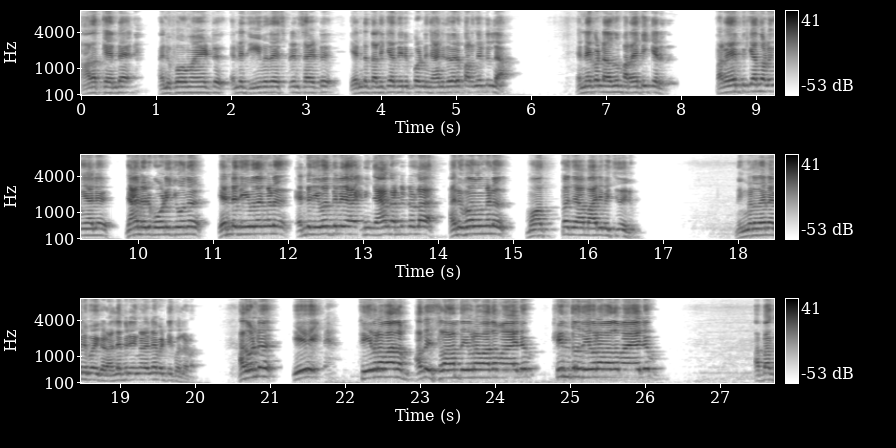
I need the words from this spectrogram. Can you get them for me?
അതൊക്കെ എന്റെ അനുഭവമായിട്ട് എന്റെ ജീവിത എക്സ്പീരിയൻസ് ആയിട്ട് എന്റെ തലയ്ക്കകത്ത് ഇരിപ്പുണ്ട്. ഞാൻ ഇതുവരെ പറഞ്ഞിട്ടില്ല. എന്നെ കൊണ്ട് അതൊന്നും പറയിപ്പിക്കരുത്. പറയിപ്പിക്കാൻ തുടങ്ങിയാൽ ഞാൻ ഒരു കോണിക്ക് പോന്ന് എന്റെ ജീവിതങ്ങൾ എന്റെ ജീവിതത്തിൽ ഞാൻ കണ്ടിട്ടുള്ള അനുഭവങ്ങൾ മൊത്തം ഞാൻ വാരി വെച്ച് തരും. നിങ്ങൾ തന്നെ അനുഭവിക്കണം. അല്ലെ പിന്നെ നിങ്ങൾ എന്നെ വെട്ടിക്കൊല്ലണം. അതുകൊണ്ട് ഈ തീവ്രവാദം അത് ഇസ്ലാം തീവ്രവാദമായാലും ഹിന്ദു തീവ്രവാദമായാലും അപ്പം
